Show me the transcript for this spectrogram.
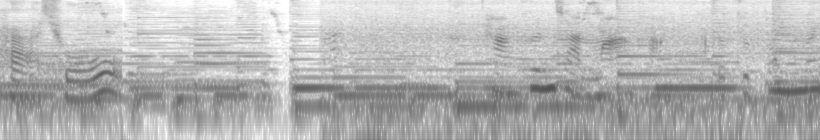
ผาชูทางขึ้นชันมากค่ะจุดจุดตรงนี้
